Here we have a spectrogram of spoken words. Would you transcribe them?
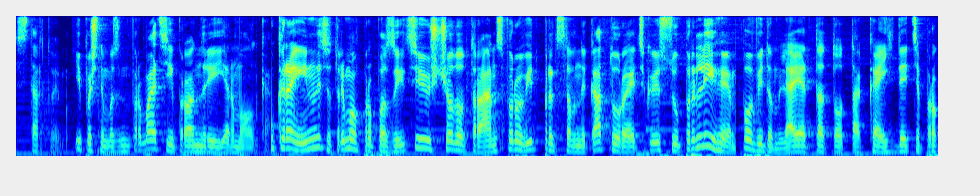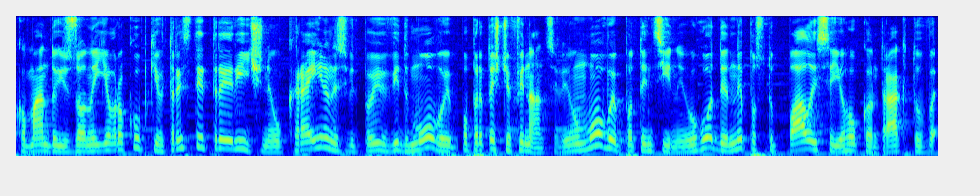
стартуємо. І почнемо з інформації про Андрія Ярмоленка. Українець отримав пропозицію щодо трансферу від представника турецької суперліги. Повідомляє тато таке. Йдеться про команду із зони Єврокубків. 33-річний українець відповів відмовою, попри те, що фінансові умови потенційної угоди не поступалися його контракту в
